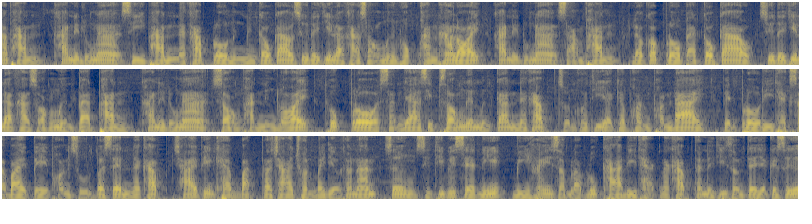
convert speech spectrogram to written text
25,000 ค่าเน็ตลูกหน้า 4,000 นะครับ โปร 1199 ซื้อได้ที่ราคา 26,500 ค่าเน็ตลูกหน้า 3,000 แล้วก็โปร 899 ซื้อได้ที่ราคา 28,000 ค่าเน็ตลูกหน้า 2,100 ทุกโปร สัญญา 12 เดือนเหมือนกันนะครับ ส่วนคนที่อยากจะผ่อนผ่อนได้ เป็นโปรดีแท็กสบายเปย์ผ่อน 0%นะครับ ใช้เพียงแค่บัตรประชาชนใบเดียวเท่านั้น ซึ่งสิทธิพิเศษนี้มีให้สำหรับลูกค้า d t แทนะครับ ท่านใดที่สนใจอยากจะซื้อ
